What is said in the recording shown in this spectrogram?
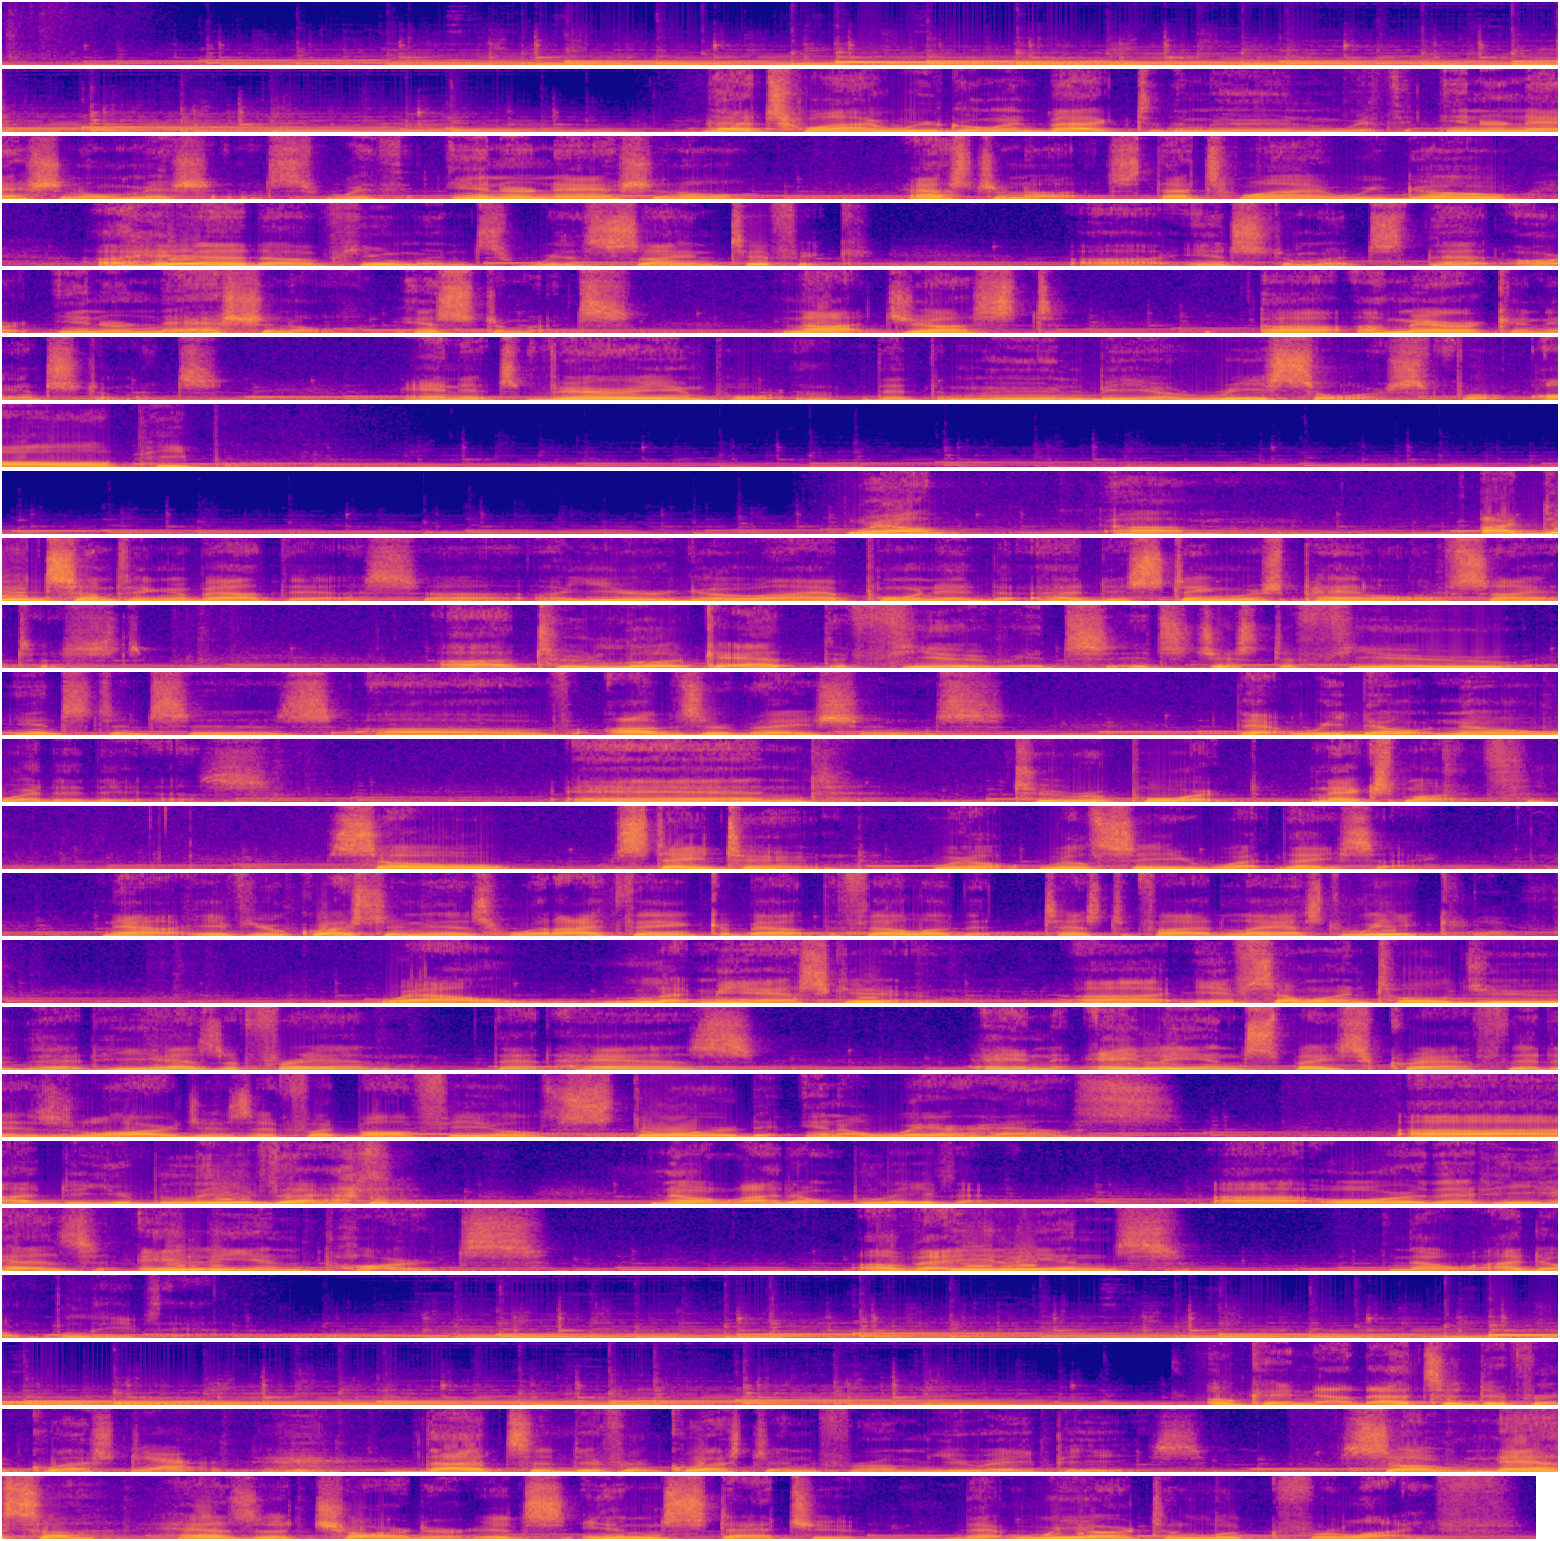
That's why we're going back to the moon with international missions, with international astronauts. That's why we go ahead of humans with scientific uh, instruments that are international instruments, not just uh, American instruments. And it's very important that the moon be a resource for all people. Well, um, I did something about this. Uh, a year ago, I appointed a distinguished panel of scientists uh, to look at the few, it's, it's just a few instances of observations that we don't know what it is, and to report next month. So stay tuned. We'll, we'll see what they say. Now, if your question is what I think about the fellow that testified last week, yes. well, let me ask you. Uh, if someone told you that he has a friend that has an alien spacecraft that is large as a football field stored in a warehouse, uh, do you believe that? no, I don't believe that. Uh, or that he has alien parts of aliens, no, I don't believe that. Okay, now that's a different question. Yeah. That's a different question from UAPs. So NASA has a charter, it's in statute that we are to look for life,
